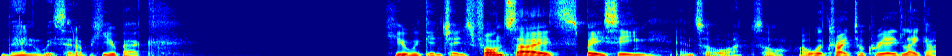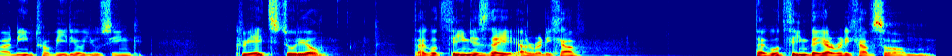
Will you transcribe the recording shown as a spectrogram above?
Then we set up here back. Here we can change font size, spacing, and so on. So I will try to create like an intro video using Create Studio. The good thing is they already have the good thing they already have some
